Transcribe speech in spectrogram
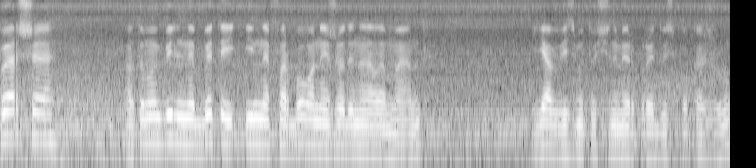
Перше, автомобіль не битий і не фарбований жоден елемент. Я візьму товщиномір, пройдусь, покажу.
